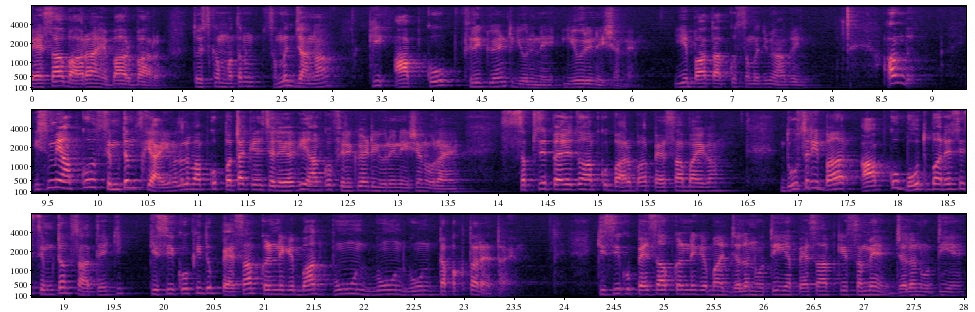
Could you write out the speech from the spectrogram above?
पेशाब आ रहा है बार बार तो इसका मतलब समझ जाना कि आपको फ्रीक्वेंट यूरिने यूरिनेशन है। ये बात आपको समझ में आ गई। अब इसमें आपको सिम्टम्स क्या आएँगे? मतलब आपको पता कैसे चलेगा कि आपको फ्रिक्वेंट यूरिनेशन हो रहा है? सबसे पहले तो आपको बार बार पेशाब आएगा। दूसरी बार आपको बहुत बार ऐसे सिम्टम्स आते हैं कि किसी को कि जो पेशाब करने के बाद बूंद बूंद बूंद टपकता रहता है। किसी को पेशाब करने के बाद जलन होती है या पेशाब के समय जलन होती है।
